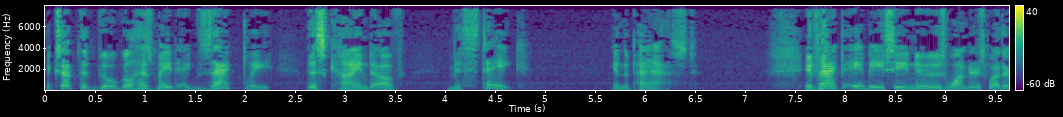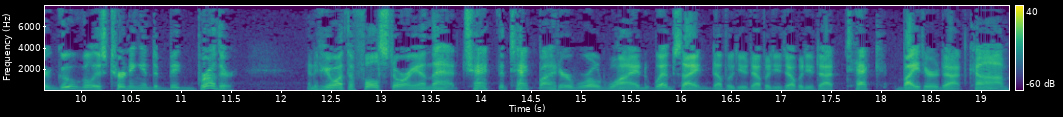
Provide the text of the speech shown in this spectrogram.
except that Google has made exactly this kind of mistake in the past. In fact, ABC News wonders whether Google is turning into Big Brother. And if you want the full story on that, check the TechByter Worldwide website, www.techbyter.com,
